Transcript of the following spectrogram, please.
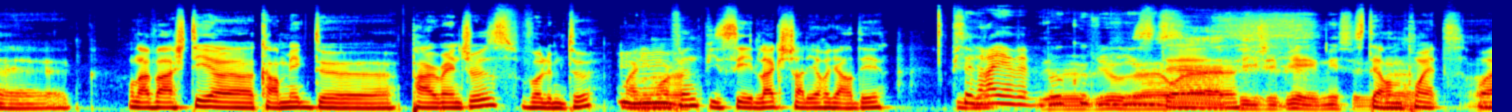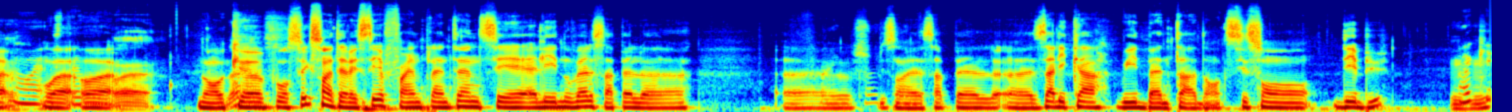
ouais. Fait- on avait acheté un comic de Power Rangers, volume 2, Mighty Mhm. Morphin, puis c'est là que je suis allé regarder. C'est vrai, il y avait beaucoup de reviews, ouais, puis j'ai bien aimé. C'était on point. Ouais, Ouais. ouais. Donc, Nice. euh, pour ceux qui sont intéressés, Fran Plantain, c'est, les nouvelles s'appellent, euh, euh, je sais plus, elle s'appelle euh, Zalika Reed Benta. Donc, c'est son début. Mhm. Ok.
